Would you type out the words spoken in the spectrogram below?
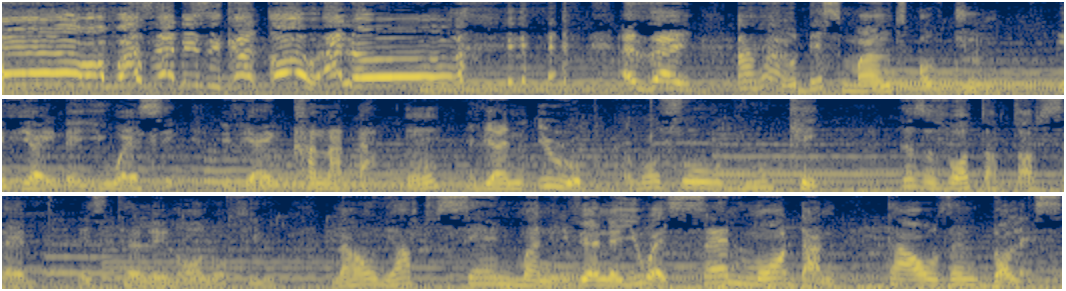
Oh, said this, he can. Oh, hello. Ezai. So this month of June, if you are in the USA, if you are in Canada, hmm, if you are in Europe, and also UK, this is what Tap Tap said is telling all of you. Now you have to send money. If you're in the US, send more than thousand dollars.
